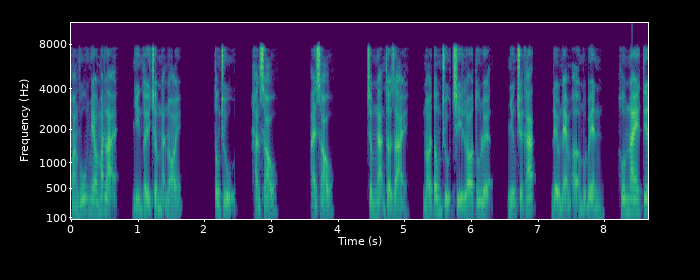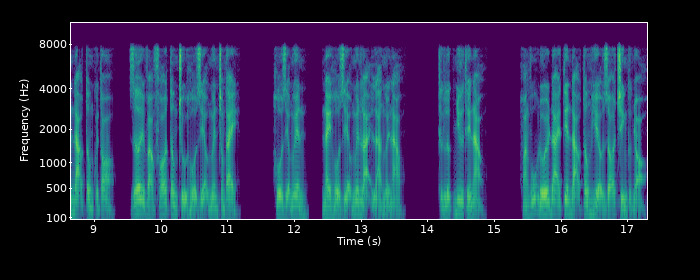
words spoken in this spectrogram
Hoàng vũ nheo mắt lại, nhìn thấy trầm ngạn nói. Tông chủ, hắn sáu. Ai sáu? Trầm ngạn thở dài, nói tông chủ chỉ lo tu luyện, những chuyện khác đều ném ở một bên. Hôm nay tiên đạo tông quyền to, rơi vào phó tông chủ hồ diệu nguyên trong tay. Hồ diệu nguyên, này hồ diệu nguyên lại là người nào? Thực lực như thế nào? Hoàng vũ đối đại tiên đạo tông hiểu rõ chính cực nhỏ,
